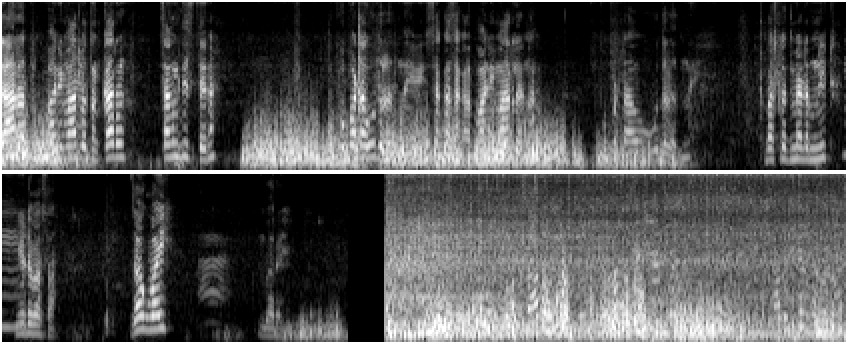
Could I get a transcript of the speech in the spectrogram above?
दारात पाणी मारलं होतं कार चांगलं दिसतंय ना? फुपटा उधळत नाही सकाळ सकाळ पाणी मारलं ना फुपटा उधळत नाही. बसलात मॅडम नीट? नीट बसा. जाऊ बाई? बरं. चालू चालू केलं बरं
